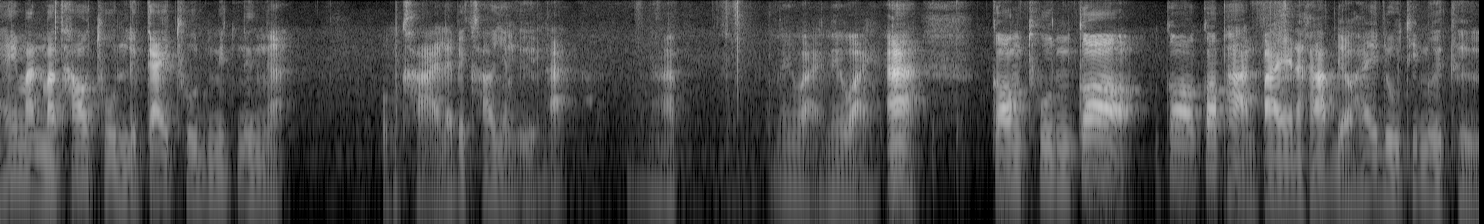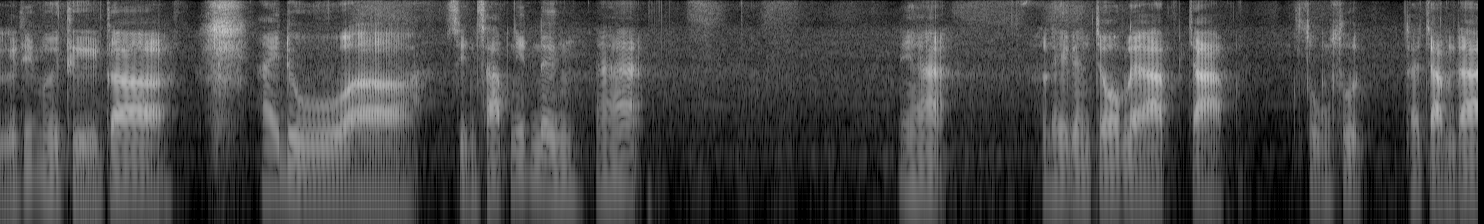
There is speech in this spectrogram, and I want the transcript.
ให้มันมาเท่าทุนหรือใกล้ทุนนิดนึงอะ่ะ ผมขายแล้วไปเข้าอย่างอื่นละนะครับ ไม่ไหวไม่ไหว อะ กองทุนก็ก็ก็ผ่านไปนะครับ เดี๋ยวให้ดูที่มือถือที่มือถือก็ให้ดูสินทรัพย์นิดนึงนะฮะ นี่ฮะ เลขเป็นโจ๊กเลยครับ จากสูงสุดถ้าจำได้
